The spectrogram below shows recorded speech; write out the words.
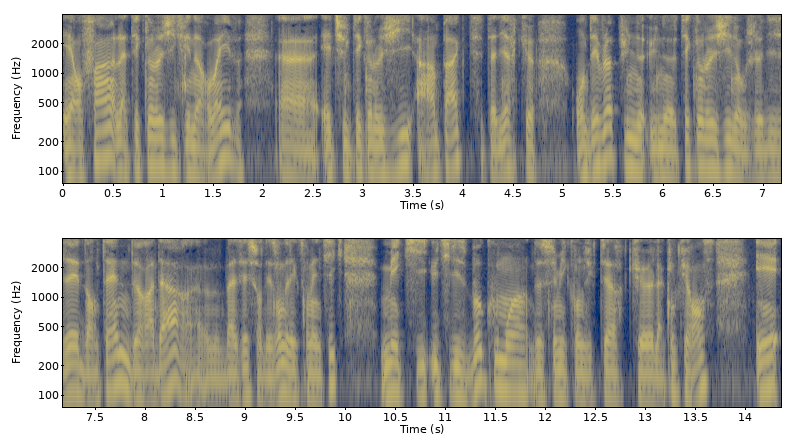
Et enfin, la technologie Greener Wave euh, est une technologie à impact, c'est-à-dire que on développe une, une, technologie, donc je le disais, d'antennes, de radars basées sur des ondes électromagnétiques, mais qui utilise beaucoup moins de semi-conducteurs que la concurrence et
